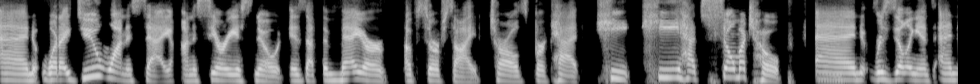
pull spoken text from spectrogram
And what I do want to say on a serious note is that the mayor of Surfside, Charles Burkett, he, he had so much hope. Mm. and resilience. And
